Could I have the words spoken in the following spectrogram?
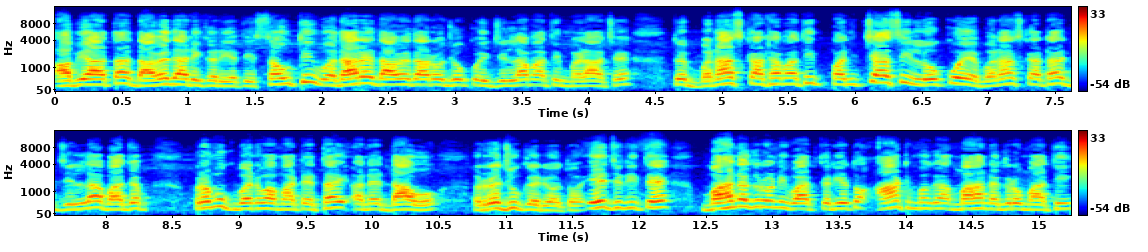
આવ્યા હતા, દાવેદારી કરી હતી. સૌથી વધારે દાવેદારો જો કોઈ જિલ્લામાંથી મળ્યા છે, તો એ બનાસકાંઠામાંથી પંચ્યાસી લોકોએ બનાસકાંઠા જિલ્લા ભાજપ પ્રમુખ બનવા માટે થઈ અને દાવો રજૂ કર્યો હતો. એ જ રીતે મહાનગરોની વાત કરીએ તો આઠ મહાનગરોમાંથી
